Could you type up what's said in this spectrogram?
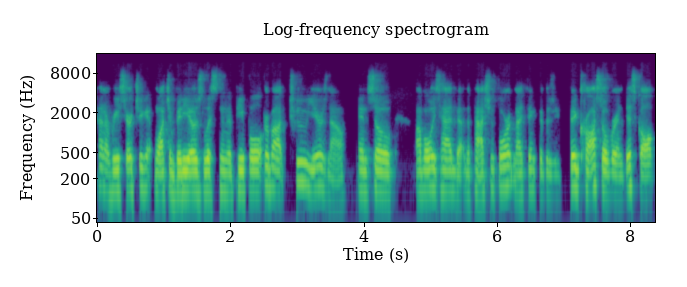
kind of researching it, watching videos, listening to people for about two years now. And so I've always had the, passion for it. And I think that there's a big crossover in disc golf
